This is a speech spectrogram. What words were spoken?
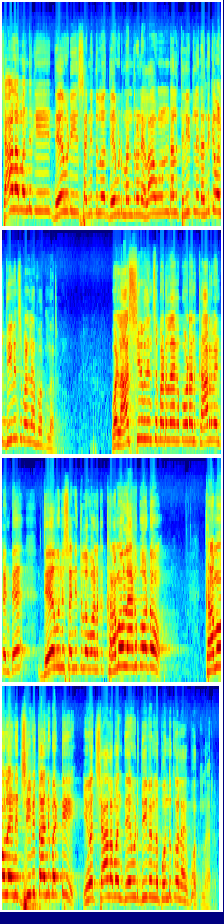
చాలామందికి దేవుడి సన్నిధిలో దేవుడి మందిరంలో ఎలా ఉండాలో తెలియట్లేదు. అందుకే వాళ్ళు దీవించబడలేకపోతున్నారు. వాళ్ళు ఆశీర్వదించబడలేకపోవడానికి కారణం ఏంటంటే దేవుని సన్నిధిలో వాళ్ళకి క్రమం లేకపోవడం క్రమం లేని జీవితాన్ని బట్టి ఈరోజు చాలామంది దేవుడి దీవెనలు పొందుకోలేకపోతున్నారు.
